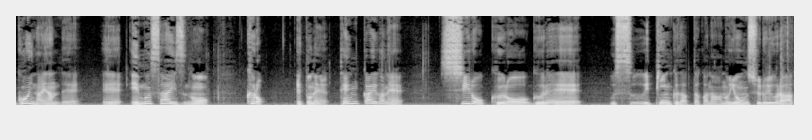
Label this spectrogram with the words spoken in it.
ごい悩んで、えー、M サイズの黒。えっとね、展開がね、白、黒、グレー、薄いピンクだったかな。あの4種類ぐらいあっ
